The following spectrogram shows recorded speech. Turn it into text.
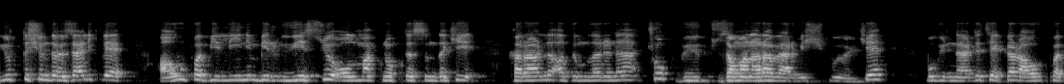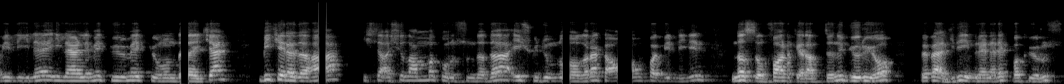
yurt dışında özellikle Avrupa Birliği'nin bir üyesi olmak noktasındaki kararlı adımlarına çok büyük zaman ara vermiş bu ülke. Bugünlerde tekrar Avrupa Birliği ile ilerlemek, yürümek yolundayken bir kere daha işte aşılanma konusunda da eşgüdümlü olarak Avrupa Birliği'nin nasıl fark yarattığını görüyor ve belki de imrenerek bakıyoruz.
